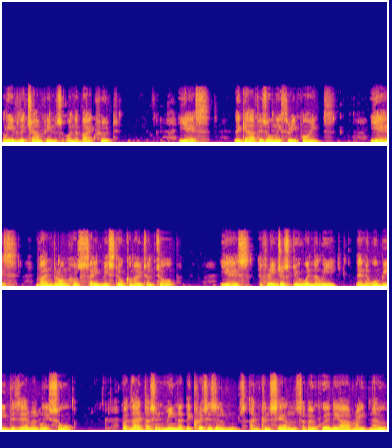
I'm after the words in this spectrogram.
leave the champions on the back foot. Yes, The gap is only three points. Yes, Van Bronckhorst's side may still come out on top. Yes, if Rangers do win the league, then it will be deservedly so. But that doesn't mean that the criticisms and concerns about where they are right now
